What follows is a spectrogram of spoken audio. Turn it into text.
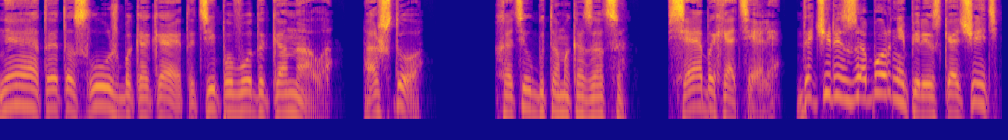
Нет, это служба какая-то, типа водоканала. А что?» «Хотел бы там оказаться», «Все бы хотели. Да через забор не перескочить!»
